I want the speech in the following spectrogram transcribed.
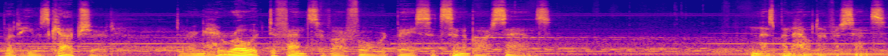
But he was captured during a heroic defense of our forward base at Cinnabar Sands, and has been held ever since.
